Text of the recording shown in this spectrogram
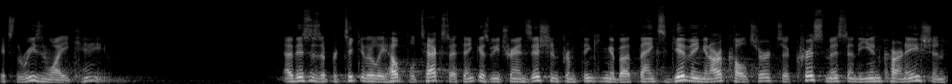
it's the reason why he came. Now, this is a particularly helpful text, I think, as we transition from thinking about Thanksgiving in our culture to Christmas and the incarnation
